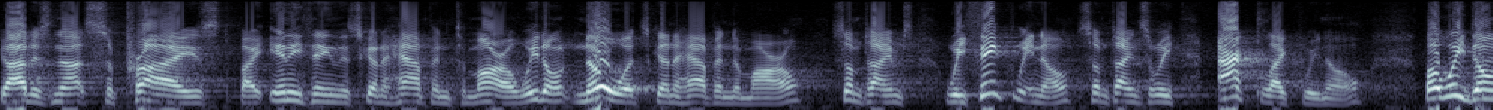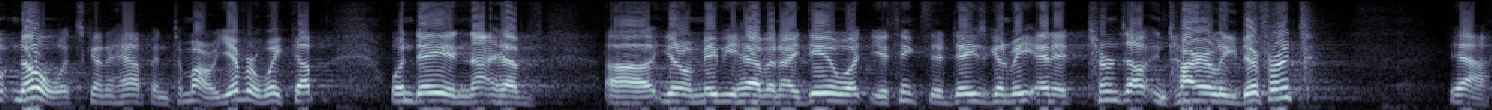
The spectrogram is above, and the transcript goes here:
God is not surprised by anything that's going to happen tomorrow. We don't know what's going to happen tomorrow. Sometimes we think we know, sometimes we act like we know. But we don't know what's going to happen tomorrow. You ever wake up one day and not have, uh, you know, maybe you have an idea what you think the day's going to be, and it turns out entirely different? Yeah.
